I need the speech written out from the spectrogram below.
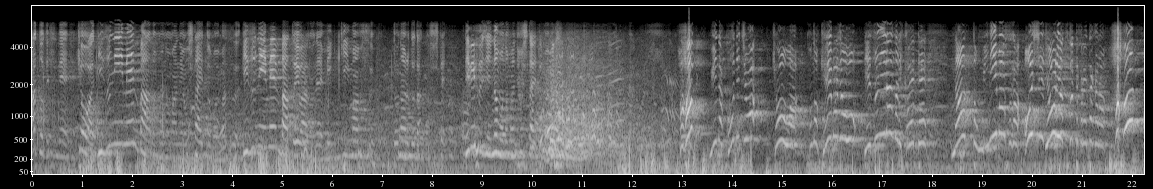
あとですね今日はディズニーメンバーのモノマネをしたいと思います。ディズニーメンバーといえばあのねミッキーマウスドナルド・ダックそしてデヴィ夫人のモノマネをしたいと思います。ははみんなこんにちは。今日はこの競馬場をディズニーランドに変えてなんとミニーマウスが美味しい料理を作ってくれたからはは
